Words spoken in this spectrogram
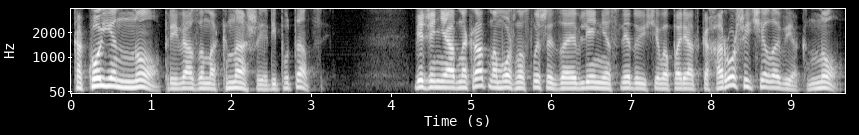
Какое «но» привязано к нашей репутации? Ведь же неоднократно можно слышать заявление следующего порядка «хороший человек, но»,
